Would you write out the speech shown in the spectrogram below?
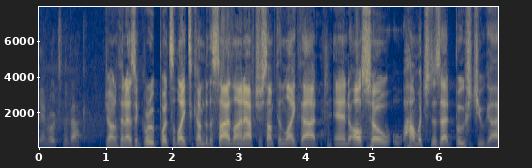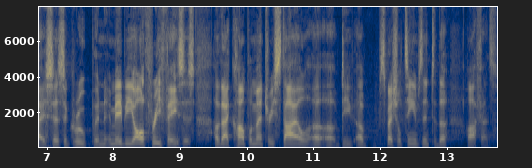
Dan Roche in the back. Jonathan, as a group, what's it like to come to the sideline after something like that? And also, how much does that boost you guys as a group and maybe all three phases of that complementary style of, of, of special teams into the offense?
